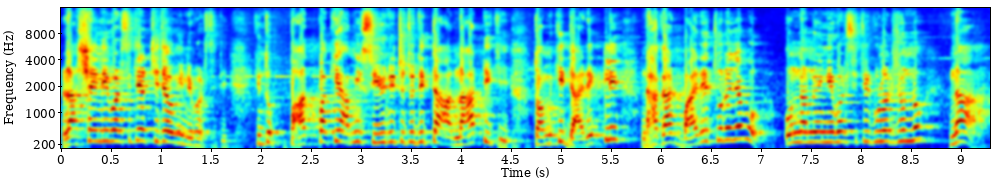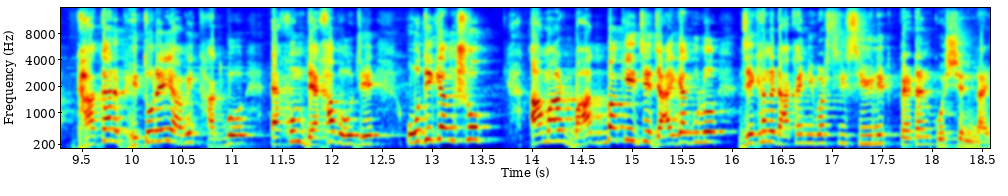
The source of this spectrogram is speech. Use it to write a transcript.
রাজশাহী ইউনিভার্সিটি আর চিটাগং ইউনিভার্সিটি কিন্তু বাদ বাকি আমি সি ইউনিটে যদি টা- না টিকি, তো আমি কি ডাইরেক্টলি ঢাকার বাইরে চলে যাব অন্যান্য ইউনিভার্সিটিগুলোর জন্য? না, ঢাকার ভেতরেই আমি থাকব, এখন দেখাবো যে অধিকাংশ আমার বাদ বাকি যে জায়গাগুলো যেখানে Dhaka university C unit pattern question নাই।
